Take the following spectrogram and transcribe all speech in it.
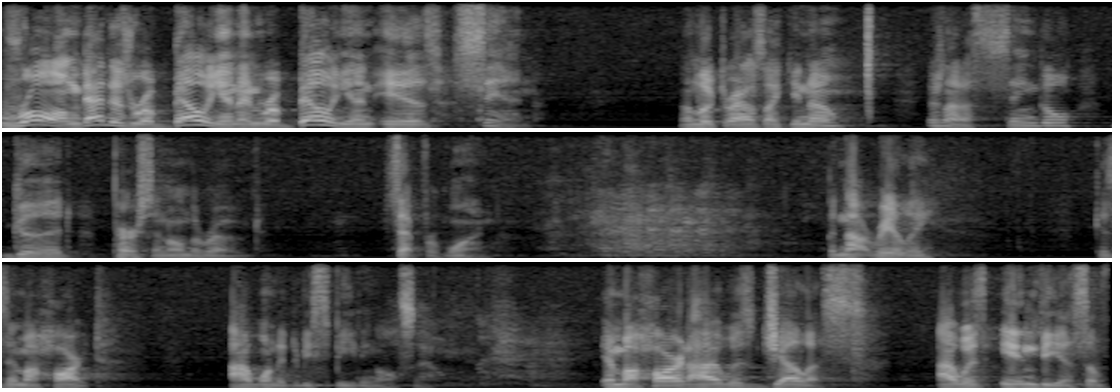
wrong, that is rebellion, and rebellion is sin. I looked around, I was like, you know, there's not a single good person on the road, except for one. but not really, because in my heart, I wanted to be speeding also. In my heart, I was jealous I was envious of,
